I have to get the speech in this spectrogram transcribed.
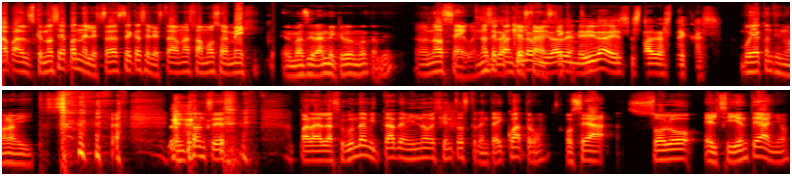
Ah, para los que no sepan, el Estadio Azteca es el estado más famoso de México. El más grande, creo, ¿no? También. No, sé, güey. No sé cuánto aquí la unidad de medida es Estadio Aztecas. Voy a continuar, amiguitos. Entonces, para la segunda mitad de 1934, o sea, solo el siguiente año,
